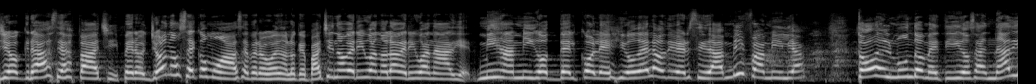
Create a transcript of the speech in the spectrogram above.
Yo, gracias Pachi, pero yo no sé cómo hace, pero bueno, lo que Pachi no averigua, no lo averigua nadie. Mis amigos del colegio, de la universidad, mi familia, todo el mundo metido, o sea, nadie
